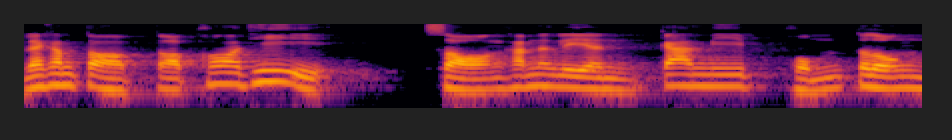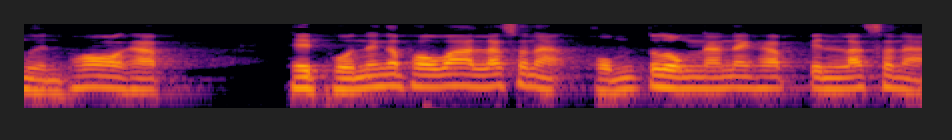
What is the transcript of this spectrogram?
และคำตอบตอบข้อที่2ครับนักเรียนการมีผมตรงเหมือนพ่อครับ เหตุผลนั่นก็เพราะว่าลักษณะผมตรงนั้นนะครับ เป็นลักษณะ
